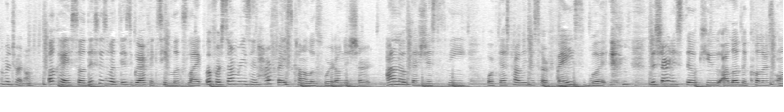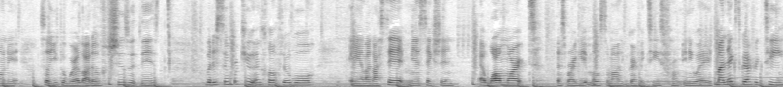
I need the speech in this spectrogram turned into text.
I'm gonna try it on. Okay, so this is what this graphic tee looks like. But for some reason, her face kind of looks weird on this shirt. I don't know if that's just me or if that's probably just her face, but the shirt is still cute. I love the colors on it. So you could wear a lot of shoes with this but it's super cute and comfortable. And like I said men's section at Walmart that's where I get most of my graphic tees from anyway. My next graphic tee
